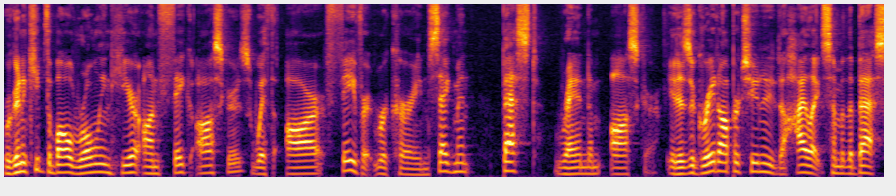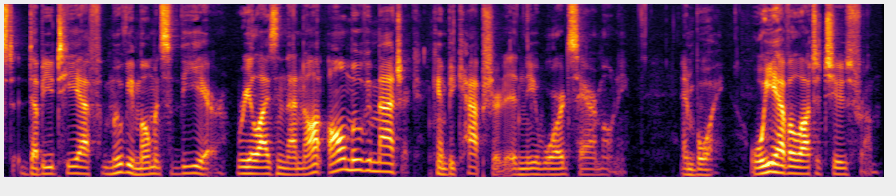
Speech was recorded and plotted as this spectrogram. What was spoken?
We're going to keep the ball rolling here on Fake Oscars with our favorite recurring segment, Best Random Oscar. It is a great opportunity to highlight some of the best WTF movie moments of the year, realizing that not all movie magic can be captured in the award ceremony. And boy, we have a lot to choose from.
